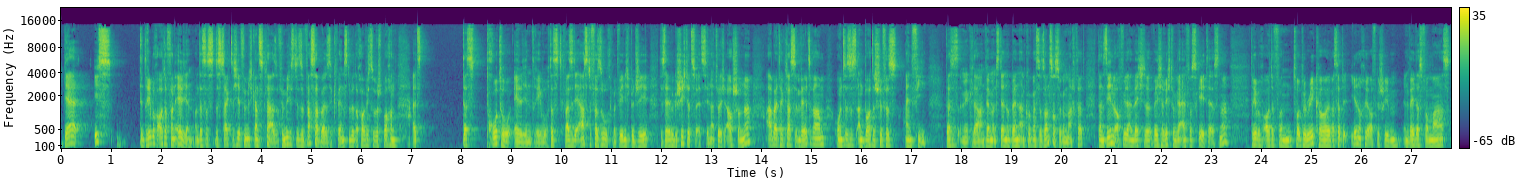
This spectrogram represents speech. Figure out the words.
Der ist der Drehbuchautor von Alien. Und das ist, das zeigt sich hier für mich ganz klar. Also für mich ist diese Wasserballsequenz, wird auch häufig so besprochen, als das Proto-Alien-Drehbuch. Das ist quasi der erste Versuch, mit wenig Budget dieselbe Geschichte zu erzählen. Natürlich auch schon, ne? Arbeiterklasse im Weltraum und es ist an Bord des Schiffes ein Vieh. Das ist mir klar. Und wenn wir uns Dan O'Bannon angucken, was er sonst noch so gemacht hat, dann sehen wir auch wieder, in welche, welche Richtung der Einfluss geht. Der ist, ne? Drehbuchautor von Total Recall. Was habt ihr noch hier aufgeschrieben? Invaders from Mars.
